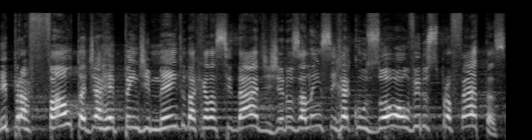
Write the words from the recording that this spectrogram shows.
e para a falta de arrependimento daquela cidade. Jerusalém se recusou a ouvir os profetas.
